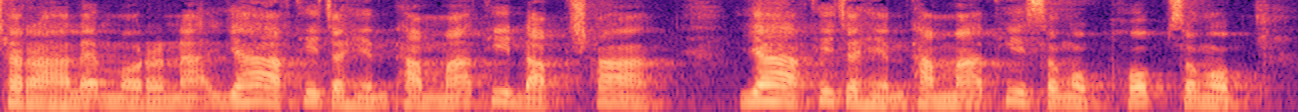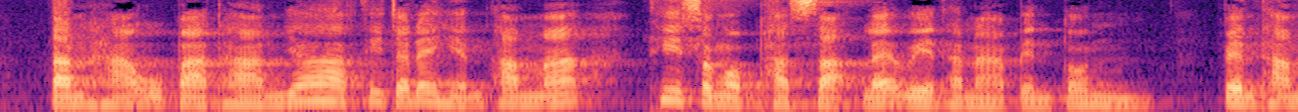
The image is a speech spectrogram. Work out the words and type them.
ชราและมรณะ ยากที่จะเห็นธรรมะที่ดับชาติ ยากที่จะเห็นธรรมะที่สงบภพสงบตัณหาอุปาทานยากที่จะได้เห็นธรรมะ ที่สงบผัสสะและเวทนาเป็นต้น เป็นธรรม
